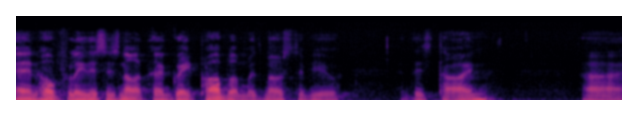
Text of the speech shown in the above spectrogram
And hopefully, this is not a great problem with most of you at this time. Uh,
